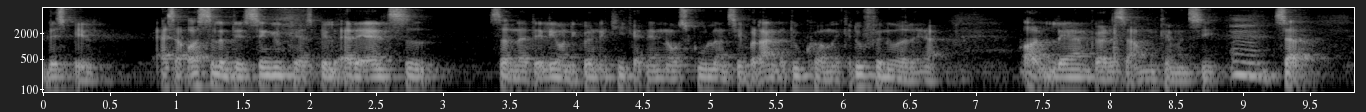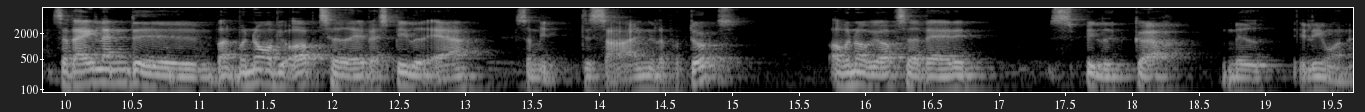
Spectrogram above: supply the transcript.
ved spil. Altså, også selvom det er et singleplayer-spil, er det altid sådan at eleverne går ind og kigger den over skulderen og siger, hvordan er du kommet? Kan du finde ud af det her? Og læreren gør det samme, kan man sige. Mm. Så, så der er et eller andet, øh, hvornår er vi optaget af, hvad spillet er som et design eller produkt, og hvornår er vi optaget af, hvad er det, spillet gør med eleverne,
